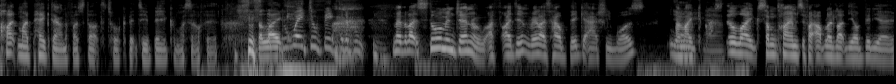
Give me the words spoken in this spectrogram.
pipe my peg down if I start to talk a bit too big of myself here. But like You're way too big for the no, but like Storm in general, I I didn't realize how big it actually was. Yeah. And like I still like sometimes if I upload like the odd video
